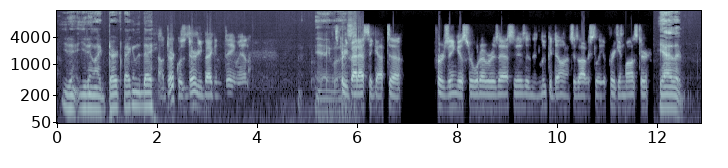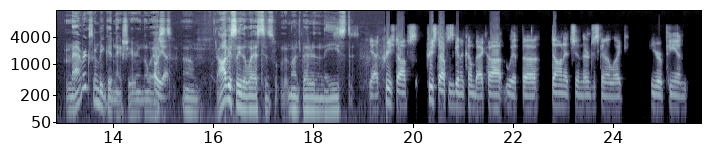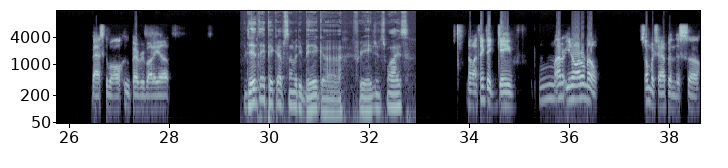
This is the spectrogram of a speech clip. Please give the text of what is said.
You didn't you didn't like Dirk back in the day? Now Dirk was dirty back in the day, man. Yeah, he was. It's pretty badass. They got uh, Porzingis or whatever his ass is, and then Luka Doncic is obviously a freaking monster. Yeah, the Mavericks gonna be good next year in the West. Oh, yeah. Um, obviously the West is much better than the East. Yeah, Kristaps Kristaps is gonna come back hot with uh, Doncic, and they're just gonna like European basketball hoop everybody up. Didn't they pick up somebody big, uh, free agents wise? No, I think they gave. mm, I don't. You know, I don't know. So much happened this uh,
